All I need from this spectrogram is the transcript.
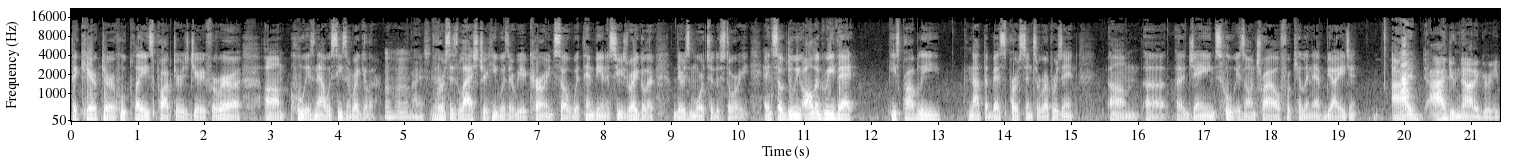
the character who plays Proctor is Jerry Ferrara, um, who is now a season regular. Nice. Yeah. versus last year he was a reoccurring. So with him being a series regular, there's more to the story. And so, do we all agree that he's probably not the best person to represent um, uh, uh, James, who is on trial for killing an FBI agent? I I do not agree.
